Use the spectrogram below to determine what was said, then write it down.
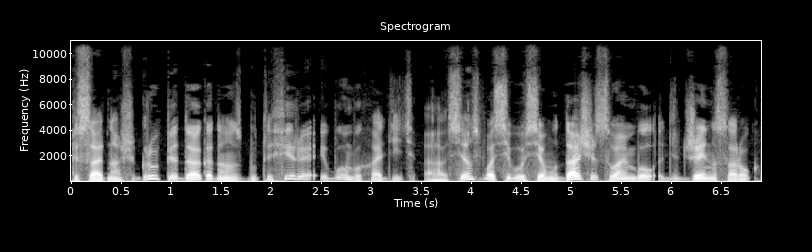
писать нашей группе, да, когда у нас будут эфиры, и будем выходить. Э, всем спасибо, всем удачи. С вами был диджей Носорог.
